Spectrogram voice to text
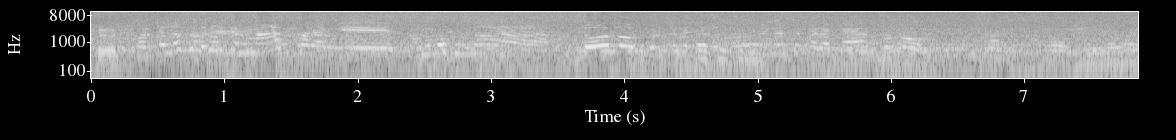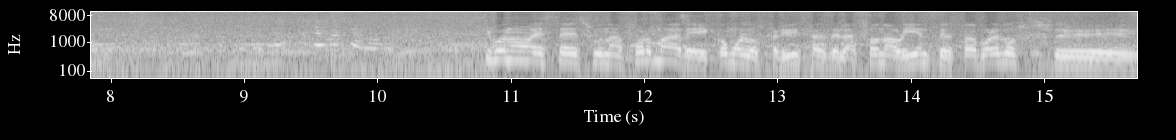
¿Por qué no se acercan más para que tomemos una... Todos, por eso todos Y bueno, esta es una forma de cómo los periodistas de la zona oriente del Estado de Morelos eh,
